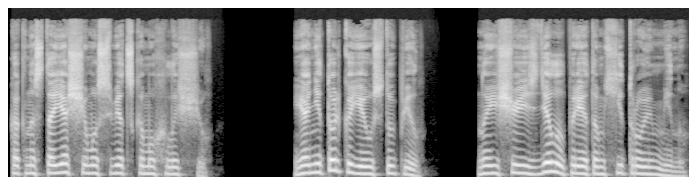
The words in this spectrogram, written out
как настоящему светскому хлыщу. Я не только ей уступил, но еще и сделал при этом хитрую мину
